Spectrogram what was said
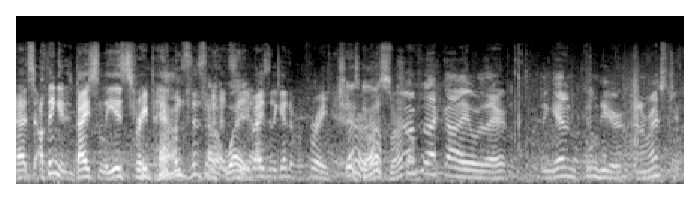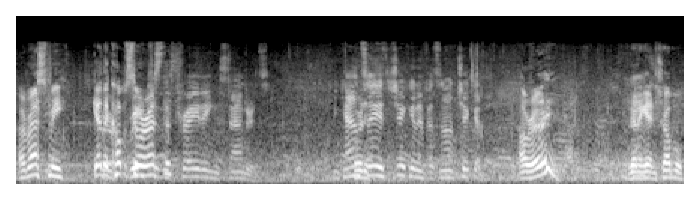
That's, I think it basically is three pounds, isn't it? So wait. you basically get it for free. Cheers, guys. Stop that guy over there and get him to come here and arrest you. Arrest me. Get the cops to arrest us. trading standards. You can't say it's chicken if it's not chicken. Oh, really? You're gonna get in trouble.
